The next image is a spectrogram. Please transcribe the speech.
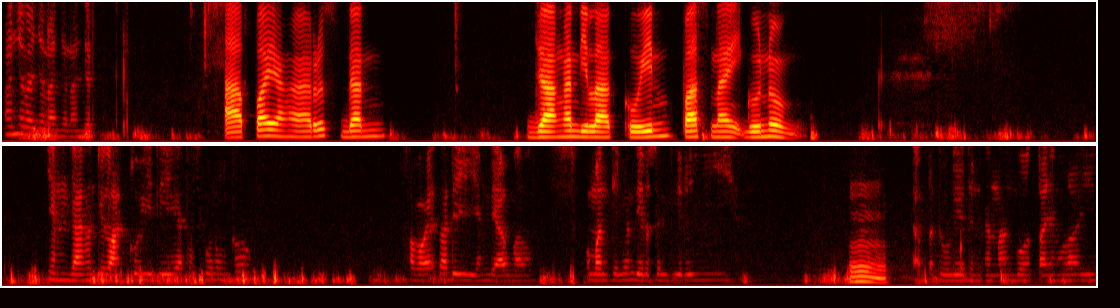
lanjut lanjut lanjut lanjut Apa yang harus dan jangan dilakuin pas naik gunung? yang jangan dilakui di atas gunung tuh sama kayak tadi yang di awal mementingkan diri sendiri Hmm. nggak peduli dengan anggota yang lain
